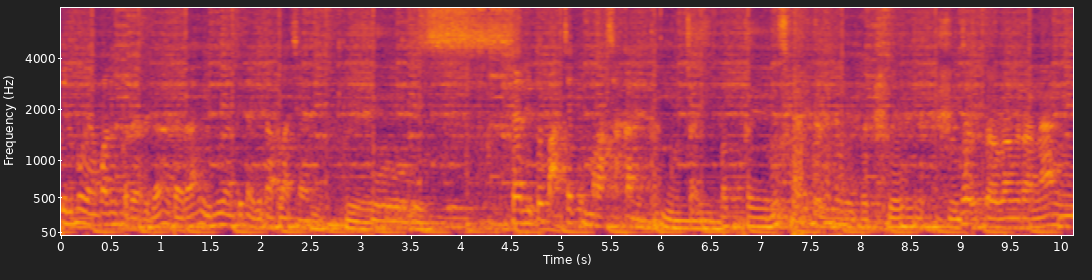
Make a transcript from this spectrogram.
ilmu yang paling berharga adalah ilmu yang tidak kita pelajari. Dan itu Pak Cek merasakan itu. mucai pete betul mencoba bang ranani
